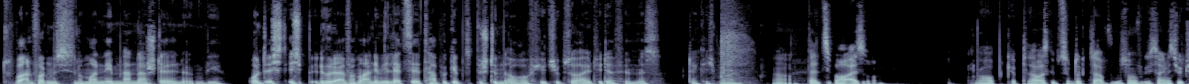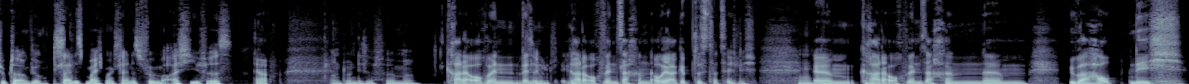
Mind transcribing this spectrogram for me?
zu beantworten, müsste ich es nochmal nebeneinander stellen irgendwie. Und ich, ich würde einfach mal annehmen, die letzte Etappe gibt es bestimmt auch auf YouTube, so alt wie der Film ist, denke ich mal. Ja, wenn es überhaupt, also überhaupt gibt. Aber es gibt zum Glück, da muss man wirklich sagen, dass YouTube da irgendwie auch ein kleines, manchmal ein kleines Filmarchiv ist. Ja. Und wenn diese Filme. Gerade auch wenn, wenn, gerade auch wenn Sachen, oh ja, gibt es tatsächlich. Mhm. Ähm, gerade auch wenn Sachen ähm, überhaupt nicht,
